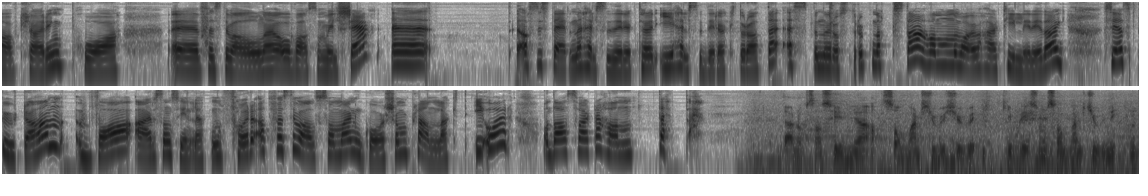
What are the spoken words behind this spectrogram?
avklaring på eh, festivalene og hva som vil skje. Eh, assisterende helsedirektør i Helsedirektoratet, Espen Rostrup Nakstad, han var jo her tidligere i dag. Så jeg spurte han hva er sannsynligheten for at festivalsommeren går som planlagt i år? Og da svarte han dette. Det er nok sannsynlig at sommeren 2020 ikke blir som sommeren 2019.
